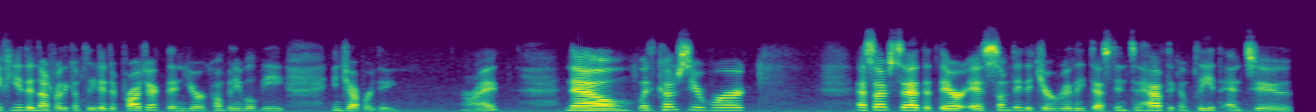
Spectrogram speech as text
if you did not really completed the project, then your company will be in jeopardy. All right. Now, when it comes to your work, as I've said, that there is something that you're really destined to have to complete and to,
